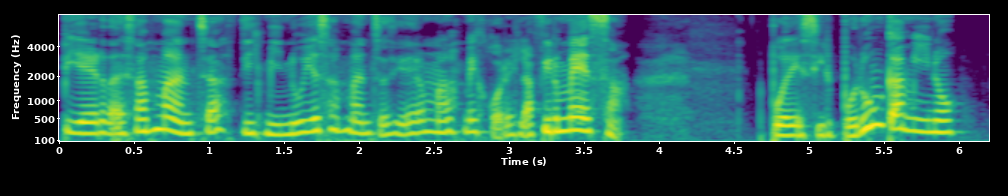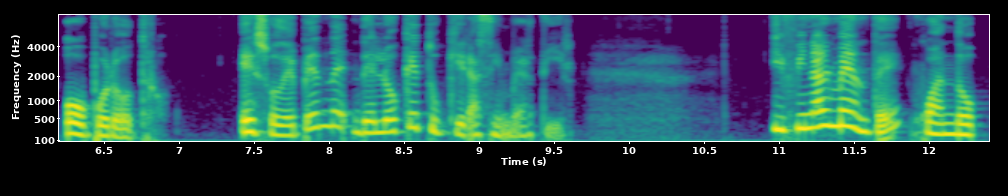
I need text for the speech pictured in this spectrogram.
pierda esas manchas, disminuya esas manchas y además mejores la firmeza. Puedes ir por un camino o por otro. Eso depende de lo que tú quieras invertir. Y finalmente, cuando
